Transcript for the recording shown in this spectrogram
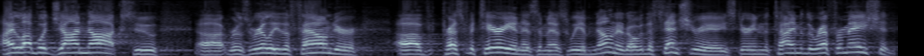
I love what John Knox, who uh, was really the founder of Presbyterianism as we have known it over the centuries during the time of the Reformation.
